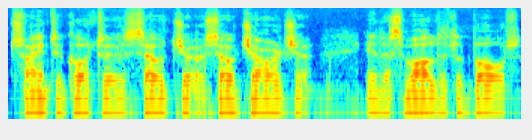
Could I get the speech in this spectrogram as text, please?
trying to go to South, South Georgia in a small little boat?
